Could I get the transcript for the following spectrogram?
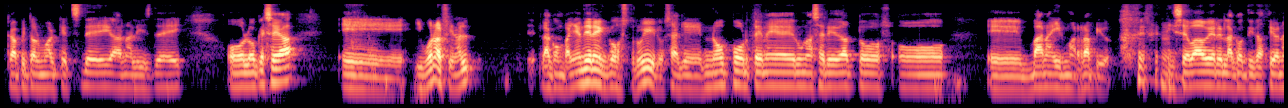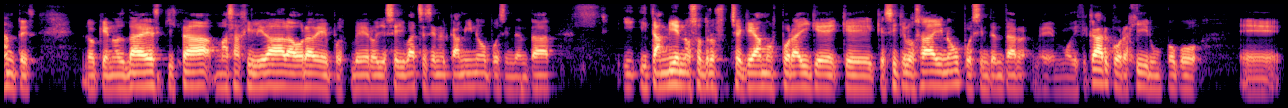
Capital Markets Day, Analyst Day o lo que sea. Eh, y bueno, al final la compañía tiene que construir, o sea que no por tener una serie de datos o eh, van a ir más rápido y se va a ver en la cotización antes. Lo que nos da es quizá más agilidad a la hora de pues, ver, oye, si hay baches en el camino, pues intentar y, también nosotros chequeamos por ahí que, que, sí que los hay, ¿no? Pues intentar eh, modificar, corregir un poco eh,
